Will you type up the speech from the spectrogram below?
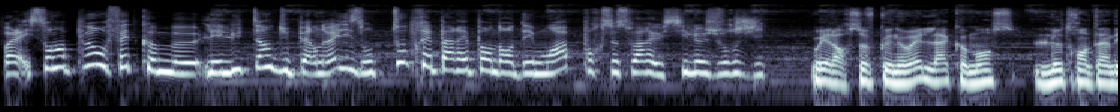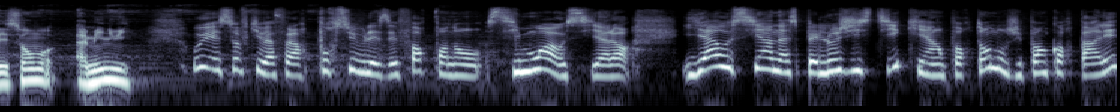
Voilà, ils sont un peu en fait comme euh, les lutins du Père Noël. Ils ont tout préparé pendant des mois pour que ce soit réussi le jour J. Oui, alors sauf que Noël, là, commence le 31 décembre à minuit. Oui, sauf qu'il va falloir poursuivre les efforts pendant six mois aussi. Alors, il y a aussi un aspect logistique qui est important, dont je n'ai pas encore parlé.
